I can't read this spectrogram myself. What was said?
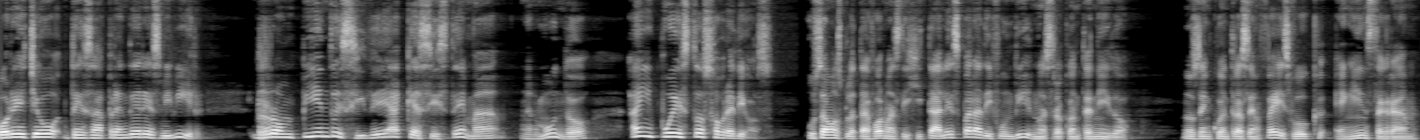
por ello, desaprender es vivir, rompiendo esa idea que el sistema, el mundo, ha impuesto sobre Dios. Usamos plataformas digitales para difundir nuestro contenido. Nos encuentras en Facebook, en Instagram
